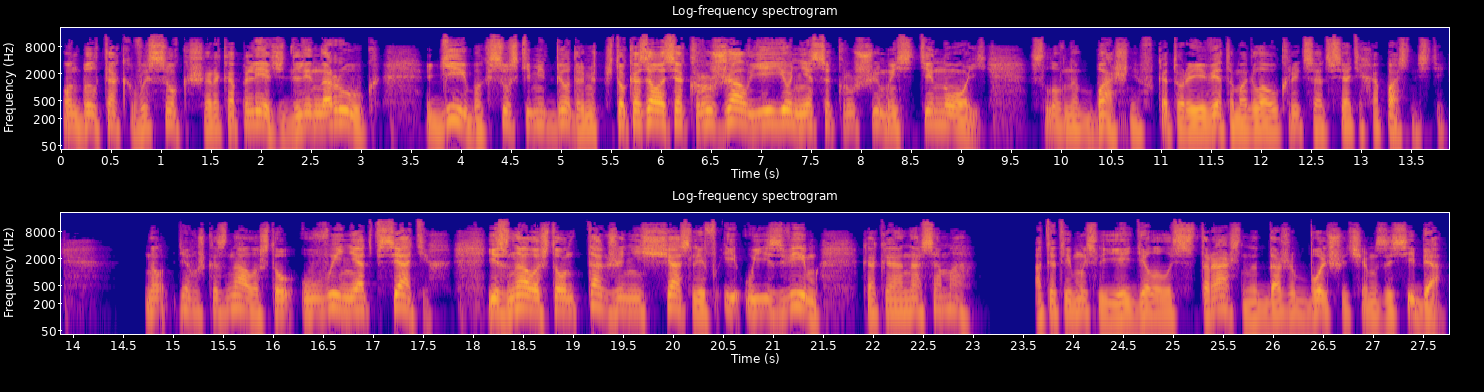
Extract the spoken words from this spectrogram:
Он был так высок, широкоплеч, длиннорук, гибок, с узкими бедрами, что, казалось, окружал ее несокрушимой стеной, словно башня, в которой Ивета могла укрыться от всяких опасностей. Но девушка знала, что, увы, не от всяких, и знала, что он так же несчастлив и уязвим, как и она сама. От этой мысли ей делалось страшно даже больше, чем за себя.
